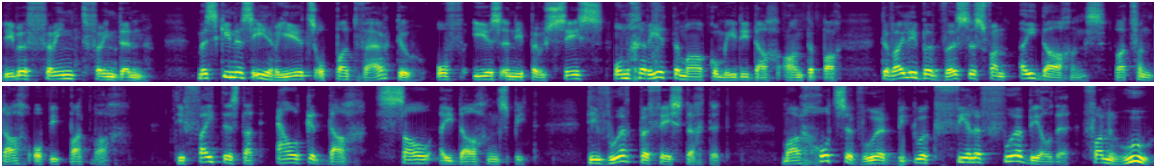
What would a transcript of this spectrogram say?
Liewe vriend, vriendin, miskien is u reeds op pad werk toe of u is in die proses om gereed te maak om hierdie dag aan te pak, terwyl u bewus is van uitdagings wat vandag op u pad wag. Die feit is dat elke dag sal uitdagings bied. Die woord bevestig dit. Maar God se woord bied ook vele voorbeelde van hoe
